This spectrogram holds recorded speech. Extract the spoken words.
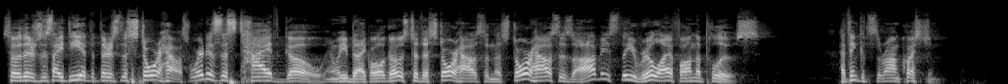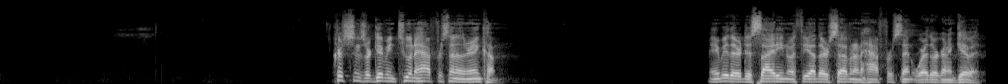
So there's this idea that there's the storehouse. Where does this tithe go? And we'd be like, well, it goes to the storehouse, and the storehouse is obviously real life on the Palouse. I think it's the wrong question. Christians are giving 2.5% of their income. Maybe they're deciding with the other 7.5% where they're going to give it.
